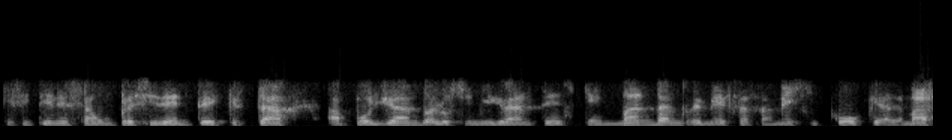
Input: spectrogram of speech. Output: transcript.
que si tienes a un presidente que está apoyando a los inmigrantes, que mandan remesas a México, que además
